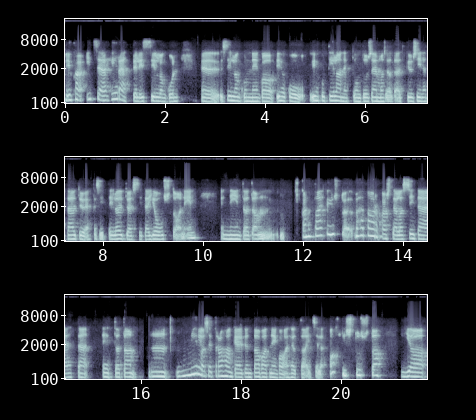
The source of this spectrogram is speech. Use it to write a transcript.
joka itseään herättelisi silloin, kun, silloin, kun niin joku, joku tilanne tuntuu semmoiselta, että kyllä siinä täytyy ehkä sitten löytyä sitä joustoa, niin, niin tota, kannattaa ehkä just vähän tarkastella sitä, että et tota, mm, millaiset rahankäytön tavat niin aiheuttaa itselle ahdistusta ja,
